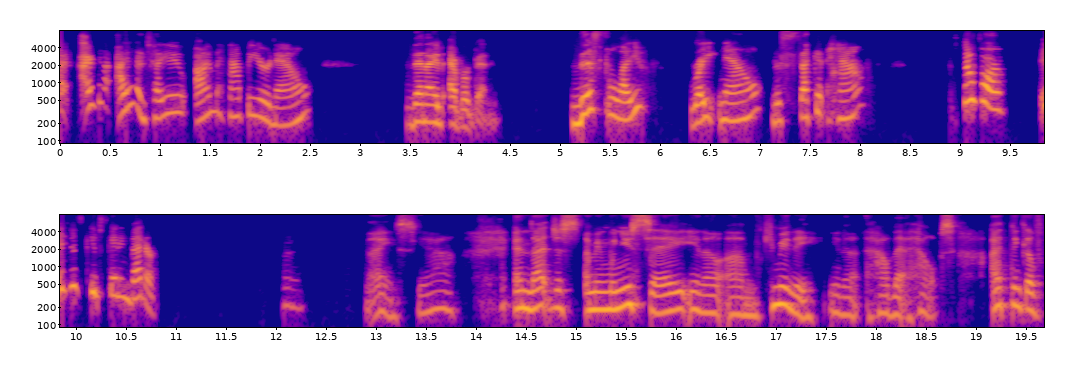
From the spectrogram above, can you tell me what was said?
I, I, I gotta tell you, I'm happier now than I've ever been. This life right now, the second half, so far, it just keeps getting better. Nice. Yeah. And that just, I mean, when you say, you know, um, community, you know, how that helps, I think of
